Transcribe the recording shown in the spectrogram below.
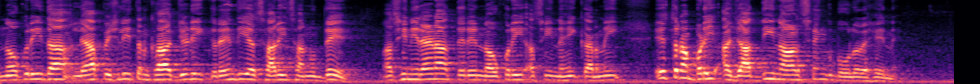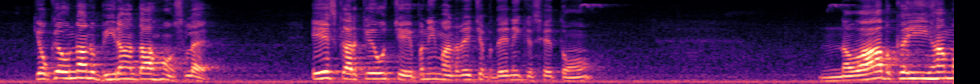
ਨੌਕਰੀ ਦਾ ਲਿਆ ਪਿਛਲੀ ਤਨਖਾਹ ਜਿਹੜੀ ਰਹਿੰਦੀ ਹੈ, ਸਾਰੀ ਸਾਨੂੰ ਦੇ। ਅਸੀਂ ਨਹੀਂ ਰਹਿਣਾ, ਤੇਰੇ ਨੌਕਰੀ ਅਸੀਂ ਨਹੀਂ ਕਰਨੀ। ਇਸ ਤਰ੍ਹਾਂ ਬੜੀ ਆਜ਼ਾਦੀ ਨਾਲ ਸਿੰਘ ਬੋਲ ਰਹੇ ਨੇ, ਕਿਉਂਕਿ ਉਹਨਾਂ ਨੂੰ ਵੀਰਾਂ ਦਾ ਹੌਸਲਾ ਹੈ। ਇਸ ਕਰਕੇ ਉਹ ਚੇਪ ਨਹੀਂ ਮੰਨ ਰਹੇ, ਝਿਪਦੇ ਨਹੀਂ ਕਿਸੇ ਤੋਂ। ਨਵਾਬ ਕਹੀ, ਹਮ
